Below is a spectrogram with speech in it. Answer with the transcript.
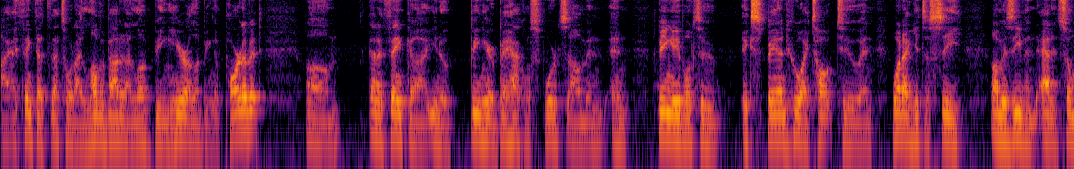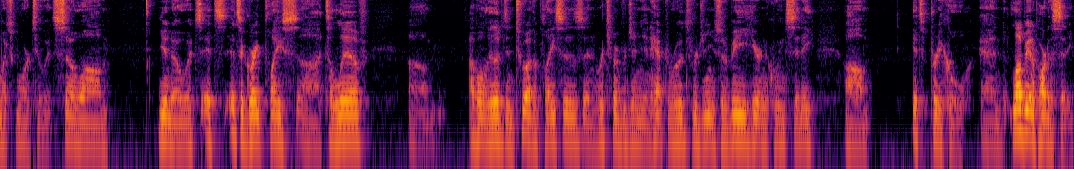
I, I, think that that's what I love about it. I love being here. I love being a part of it, um, and I think uh, you know being here at Bahakel Sports um, and and being able to expand who I talk to and what I get to see um, has even added so much more to it. So you know, it's it's it's a great place uh, to live. Um, I've only lived in two other places in Richmond, Virginia, and Hampton Roads, Virginia. So to be here in the Queen City, um, it's pretty cool, and love being a part of the city.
